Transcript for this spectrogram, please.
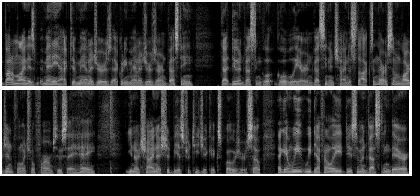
bottom line is many active managers, equity managers are investing that do invest in glo- globally are investing in China stocks. And there are some large influential firms who say, hey, you know, China should be a strategic exposure. So again, we, we definitely do some investing there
